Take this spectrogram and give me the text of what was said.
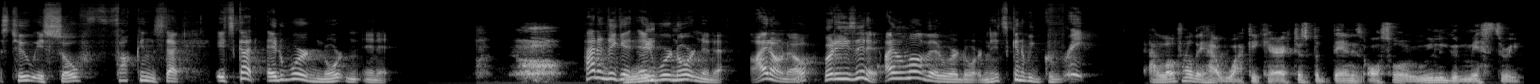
2 is so fucking stacked. It's got Edward Norton in it. How did they get Really? Edward Norton in it? I don't know, but he's in it. I love Edward Norton. It's going to be great. I love how they have wacky characters, but then it's also a really good mystery.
